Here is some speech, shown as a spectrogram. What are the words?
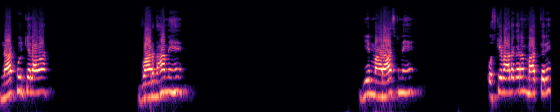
नागपुर के अलावा वारधा में है। ये महाराष्ट्र में है। उसके बाद अगर हम बात करें,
